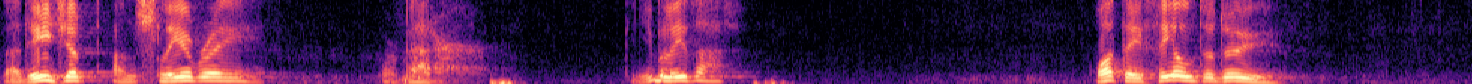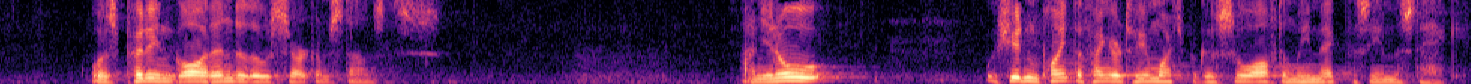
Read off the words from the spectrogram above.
that Egypt and slavery were better. Can you believe that? What they failed to do was putting God into those circumstances. And you know, we shouldn't point the finger too much because so often we make the same mistake.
